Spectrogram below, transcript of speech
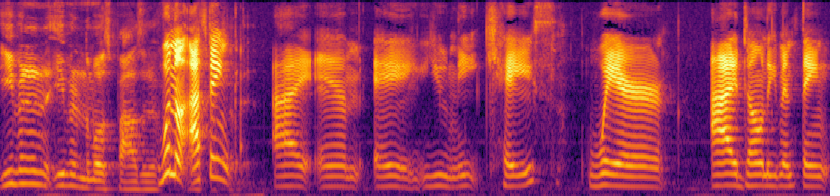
Even in even in the most positive. Well, no, I think. I am a unique case where I don't even think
